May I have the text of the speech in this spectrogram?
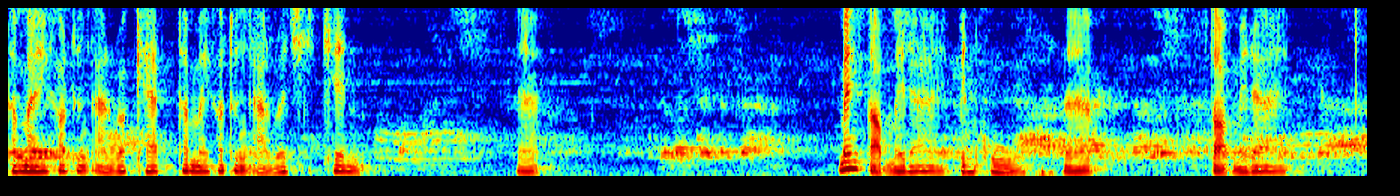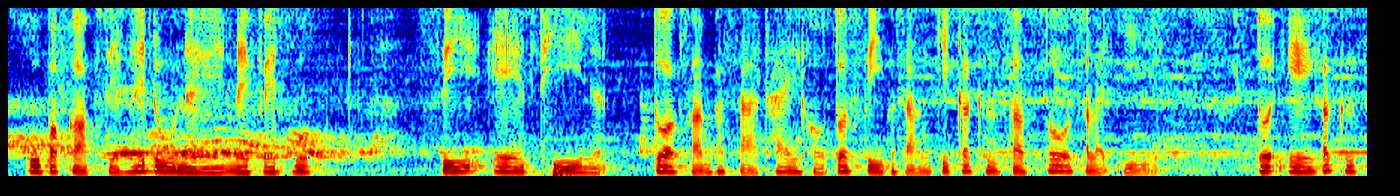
ทำไมเขาถึงอ่านว่าแคททำไมเขาถึงอ่านว่าชิคเก้นนะแม่งตอบไม่ได้เป็นครูนะครับตอบไม่ได้ กูประกอบเสียงให้ดูในใน Facebook C A T เนี่ย ตัวอักษรภาษาไทยของตัว C ภาษาอังกฤษก็คือซอโซสระอี ตัว A ก็คือส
